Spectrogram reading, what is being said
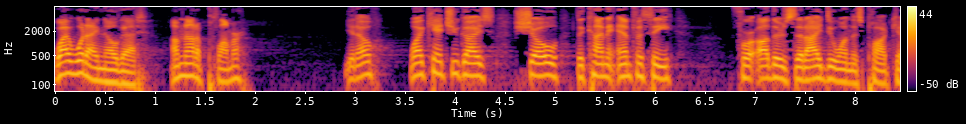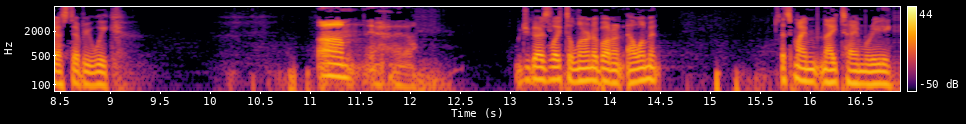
Why would I know that? I'm not a plumber. You know? Why can't you guys show the kind of empathy for others that I do on this podcast every week? Um, yeah, I know. Would you guys like to learn about an element? That's my nighttime reading.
